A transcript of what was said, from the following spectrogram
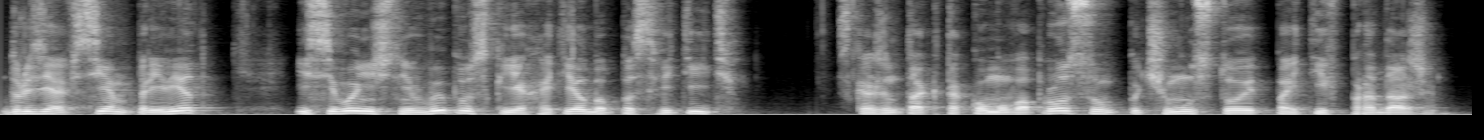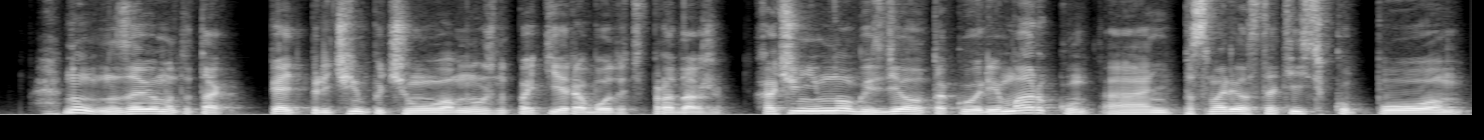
Друзья, всем привет! И сегодняшний выпуск я хотел бы посвятить, скажем так, такому вопросу, почему стоит пойти в продажи. Ну, назовем это так, 5 причин, почему вам нужно пойти работать в продаже. Хочу немного сделать такую ремарку. А, посмотрел статистику по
